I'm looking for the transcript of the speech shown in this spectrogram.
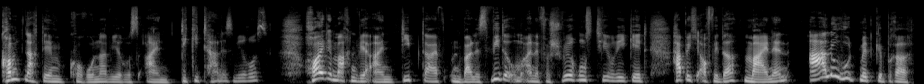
Kommt nach dem Coronavirus ein digitales Virus? Heute machen wir einen Deep Dive und weil es wieder um eine Verschwörungstheorie geht, habe ich auch wieder meinen Aluhut mitgebracht.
